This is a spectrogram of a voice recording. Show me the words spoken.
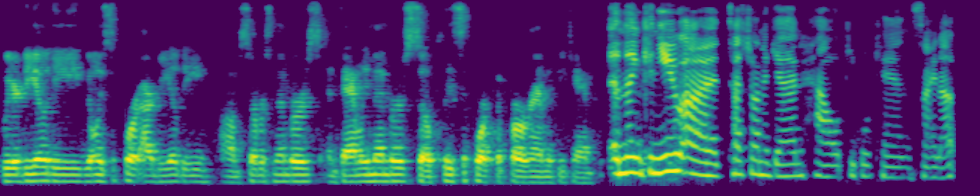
We are DoD. We only support our DoD um, service members and family members. So please support the program if you can. And then, can you uh, touch on again how people can sign up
